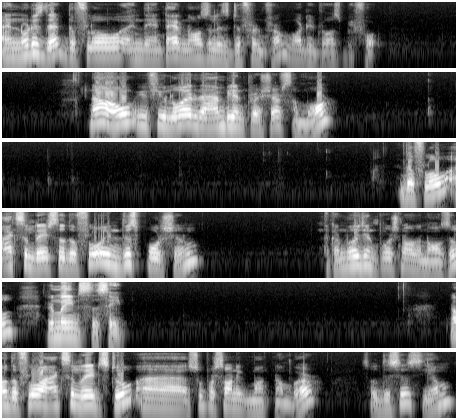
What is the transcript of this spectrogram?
and notice that the flow in the entire nozzle is different from what it was before. Now, if you lower the ambient pressure some more, the flow accelerates. So, the flow in this portion, the convergent portion of the nozzle remains the same. Now, the flow accelerates to uh, supersonic Mach number. So, this is m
